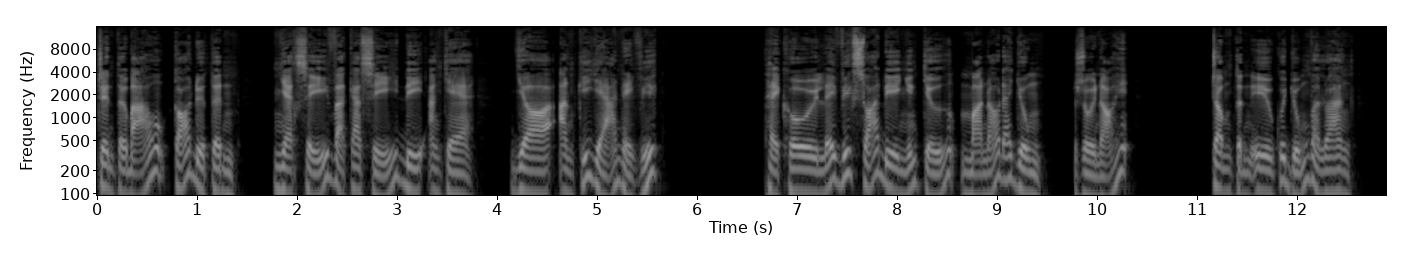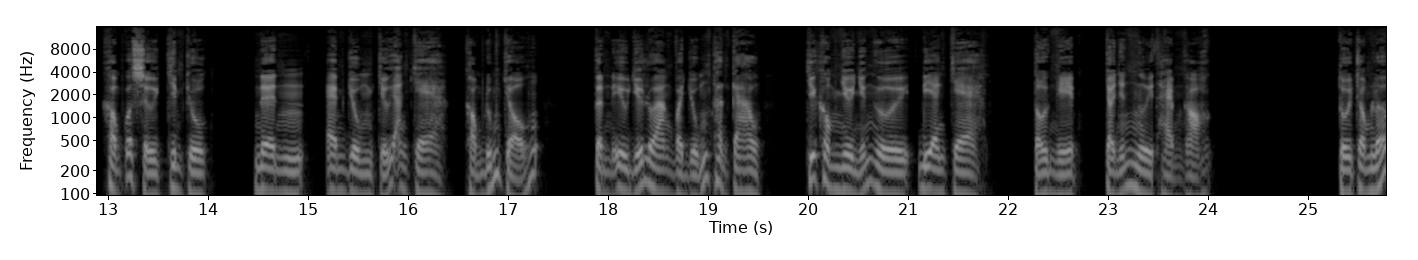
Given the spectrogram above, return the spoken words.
trên tờ báo có đưa tin nhạc sĩ và ca sĩ đi ăn chè do anh ký giả này viết. Thầy Khôi lấy viết xóa đi những chữ mà nó đã dùng, rồi nói Trong tình yêu của Dũng và Loan, không có sự chim chuột, nên em dùng chữ ăn chè không đúng chỗ. Tình yêu giữa Loan và Dũng thanh cao, chứ không như những người đi ăn chè. Tội nghiệp cho những người thèm ngọt. Tụi trong lớp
